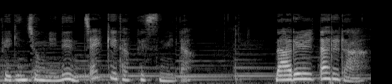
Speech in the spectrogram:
백인 총리는 짧게 답했습니다. 나를 따르라.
